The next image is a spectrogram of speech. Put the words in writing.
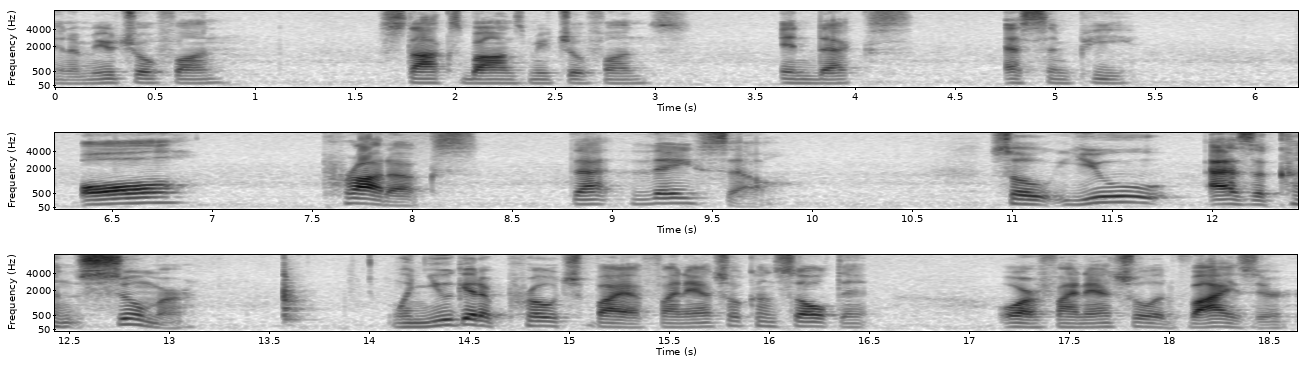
in a mutual fund, stocks, bonds, mutual funds, index, S&P, all products that they sell. So you as a consumer, when you get approached by a financial consultant or a financial advisor,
